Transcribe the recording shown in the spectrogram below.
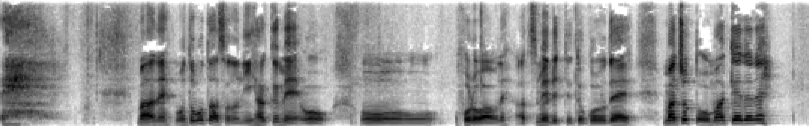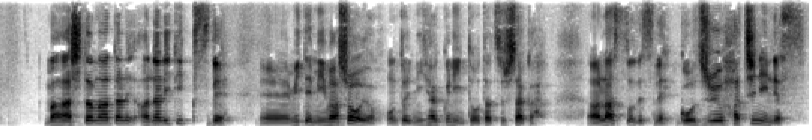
え、まあね、もともとはその200名を、フォロワーをね、集めるってところで、まあちょっとおまけでね、まあ明日のアナリティクスで、えー、見てみましょうよ。本当に200人到達したか。あラストですね、58人です。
